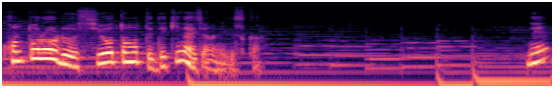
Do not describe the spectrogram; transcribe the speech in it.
コントロールしようと思ってできないじゃないですか。ね？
